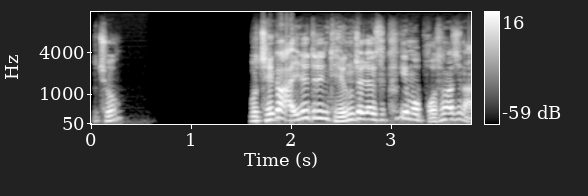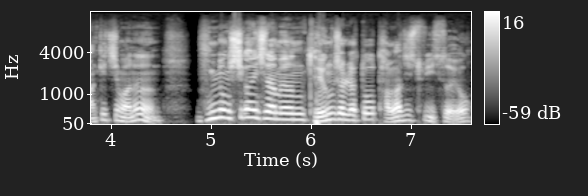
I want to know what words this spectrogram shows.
그렇죠? 뭐 제가 알려드린 대응 전략에서 크게 뭐 벗어나진 않겠지만은 분명 시간이 지나면 대응 전략도 달라질 수 있어요.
